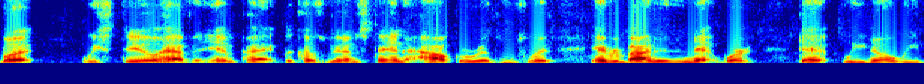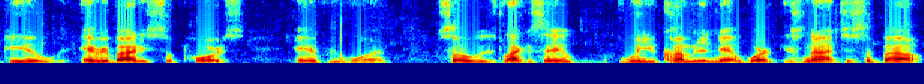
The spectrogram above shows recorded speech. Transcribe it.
but we still have an impact because we understand the algorithms with everybody in the network that we know we deal with. Everybody supports everyone. So it's like I said, when you come in the network, it's not just about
